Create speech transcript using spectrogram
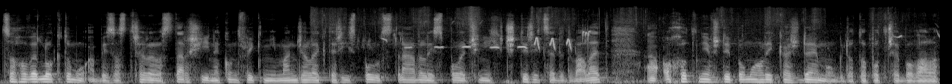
co ho vedlo k tomu, aby zastřelil starší nekonfliktní manžele, kteří spolu strávili společných 42 let a ochotně vždy pomohli každému, kdo to potřeboval.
